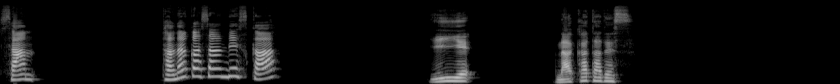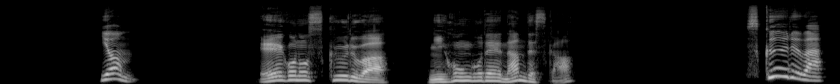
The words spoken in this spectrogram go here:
?3。田中さんですか？いいえ、中田です。?4。英語のスクールは日本語で何ですか？スクールは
